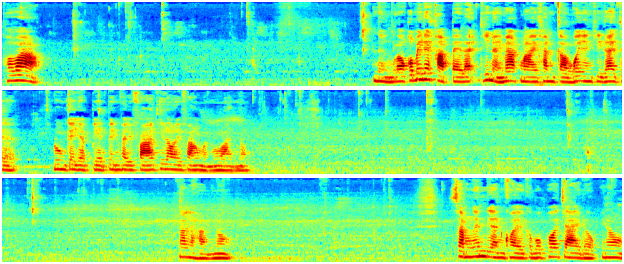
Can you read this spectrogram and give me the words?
เพราะว่า หนึ่งเราก็ไม่ได้ขับไปและที่ไหนมากมายคันเก่าก็ยังขี่ได้แต่ลุงแกอยากเปลี่ยนเป็นไฟฟ้าที่เราให้ฟังเหมือนเมื่อวานเนาะนั่นแหละค่ะพี่น้องซ้ำเงินเดือนคอยกับพ่อใจดอกพี่น้อง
